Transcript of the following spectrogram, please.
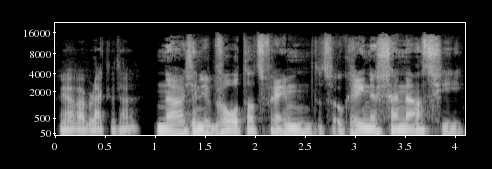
Ja, waar blijkt het uit? Nou, als je nu bijvoorbeeld dat frame, dat Oekraïne zijn natie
